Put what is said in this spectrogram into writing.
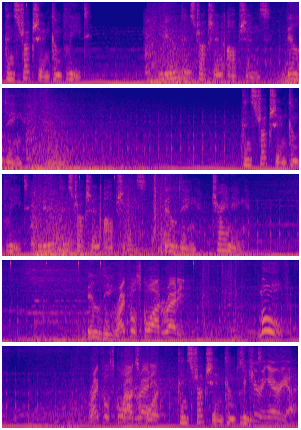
Construction complete. New construction options. Building. Construction complete. New construction options. Building. Training. Building. Rifle squad ready. Move! Rifle squad Ground ready. support. Construction complete. Securing area.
